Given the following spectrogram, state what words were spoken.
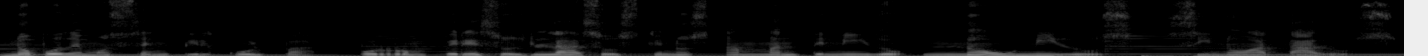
No podemos sentir culpa por romper esos lazos que nos han mantenido no unidos, sino atados.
